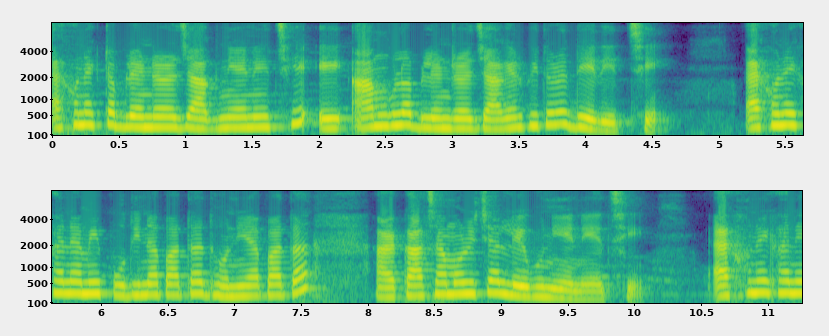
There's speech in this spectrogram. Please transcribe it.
এখন একটা ব্লেন্ডারের জাগ নিয়ে নিয়েছি এই আমগুলো ব্লেন্ডারের জাগের ভিতরে দিয়ে দিচ্ছি। এখন এখানে আমি পুদিনা পাতা, ধনিয়া পাতা আর কাঁচামরিচ আর লেবু নিয়ে নিয়েছি। এখন এখানে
